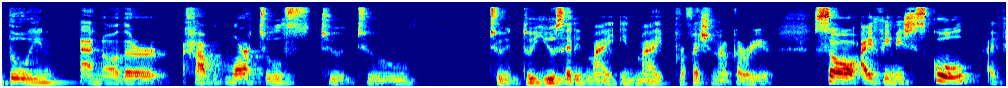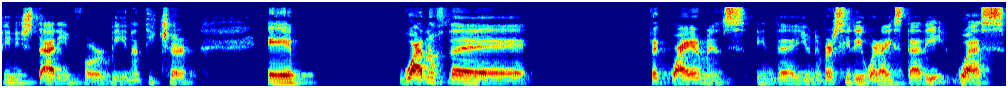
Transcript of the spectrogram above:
doing another have more tools to to to to use it in my in my professional career. So i finished school i finished studying for being a teacher. Uh, one of the requirements in the university where i study was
